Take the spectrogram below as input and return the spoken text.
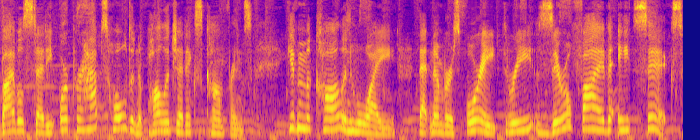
Bible study, or perhaps hold an apologetics conference, give him a call in Hawaii. That number is 483 0586.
